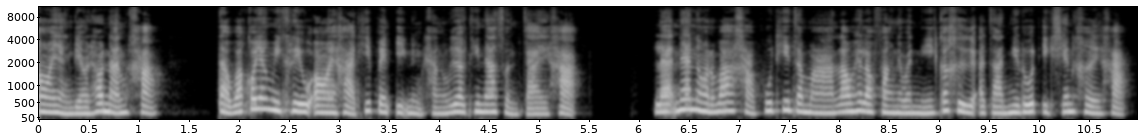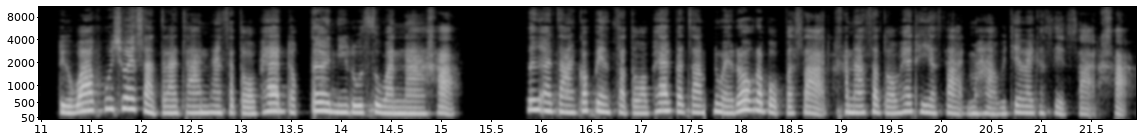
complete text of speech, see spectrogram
ออยอย่างเดียวเท่านั้นค่ะ แต่ว่าก็ยังมีคริวออยค่ะ ที่เป็นอีกหนึ่งทางเลือกที่น่าสนใจค่ะ และแน่นอนว่าค่ะผู้ที่จะมาเล่าให้เราฟังในวันนี้ก็คืออาจารย์นิรุตอีกเช่นเคยค่ะ หรือว่าผู้ช่วยศาสตราจารย์นายสัตวแพทย์ ดร นิรุตสุวรรณาค่ะซึ่งอาจารย์ก็เป็นสัตวแพทย์ประจำหน่วยโรคระบบประสาท คณะสัตวแพทยศาสตร์ มหาวิทยาลัยเกษตรศาสตร์ค่ะ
